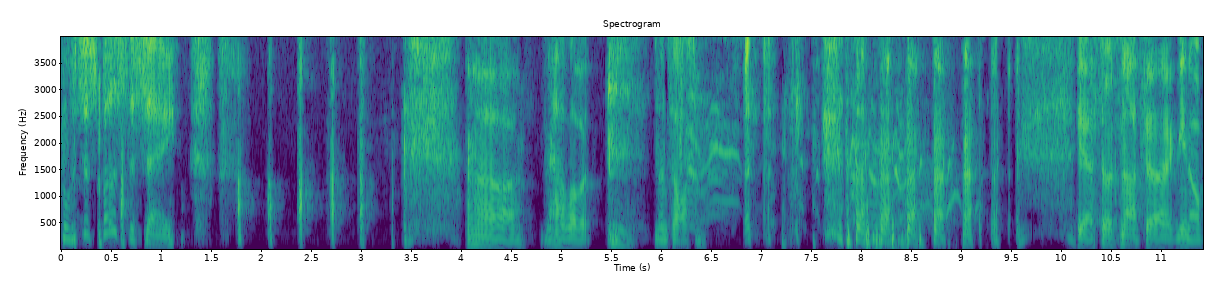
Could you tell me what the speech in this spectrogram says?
what's it supposed to say? Oh, I love it. That's awesome. yeah, so it's not uh, you know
